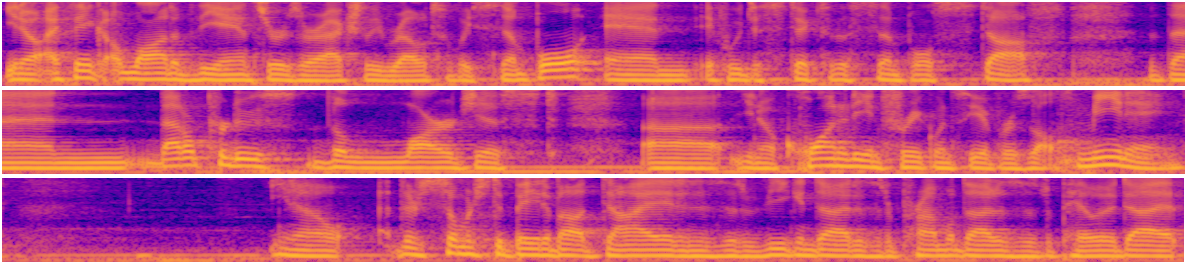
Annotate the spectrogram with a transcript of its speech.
you know i think a lot of the answers are actually relatively simple and if we just stick to the simple stuff then that'll produce the largest uh, you know quantity and frequency of results. Meaning you know there's so much debate about diet and is it a vegan diet? Is it a primal diet? Is it a paleo diet?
